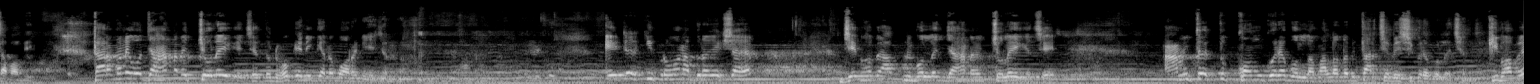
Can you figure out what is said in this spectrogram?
স্বাভাবিক। তার মানে ও জাহান নামে চলে গেছে, তো ঢোকেনি কেন মরেনি এই জন্য? এটার কি প্রমাণ আব্দুল রাজাক সাহেব? যেভাবে আপনি বললেন জাহান চলে গেছে, আমি তো একটু কম করে বললাম, আল্লাহ নবী তার চেয়ে বেশি করে বলেছেন। কীভাবে?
